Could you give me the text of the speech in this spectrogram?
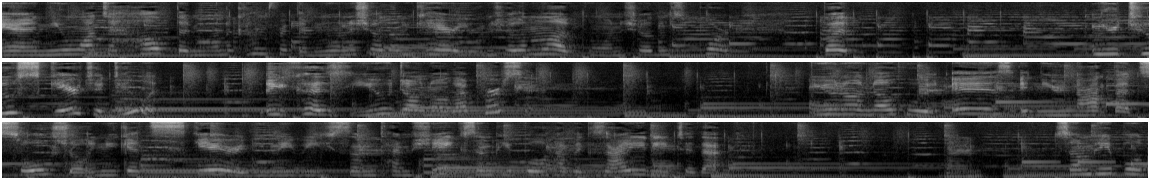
and you want to help them, you want to comfort them, you want to show them care, you want to show them love, you want to show them support, but you're too scared to do it because you don't know that person. You don't know who it is, and you're not that social, and you get scared. You maybe sometimes shake. Some people have anxiety to that. Some people,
